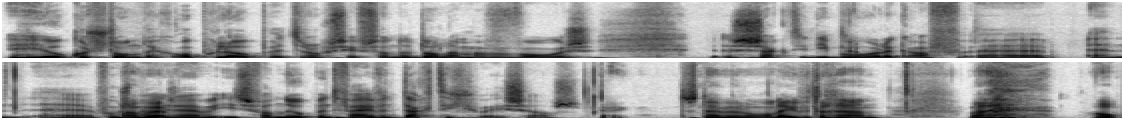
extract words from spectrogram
heel kortstondig opgelopen ten opzichte van de dollar. Maar vervolgens zakte die behoorlijk af. eh, en eh, volgens Maar mij we- zijn we iets van 0,85 geweest zelfs. Dus dan hebben we nog wel even te gaan. Maar, oh.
